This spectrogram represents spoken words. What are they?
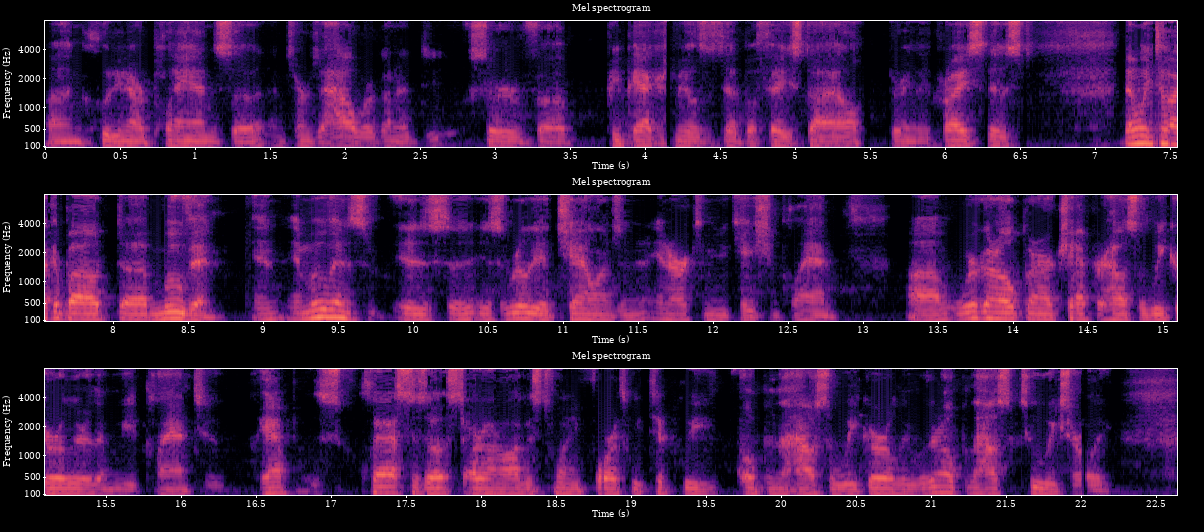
uh, including our plans uh, in terms of how we're going to serve uh, prepackaged meals instead of buffet style during the crisis. Then we talk about uh, move-in, and, and move-in is, is, is really a challenge in, in our communication plan. Uh, we're going to open our chapter house a week earlier than we had planned to. Classes start on August 24th. We typically open the house a week early. We're going to open the house two weeks early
